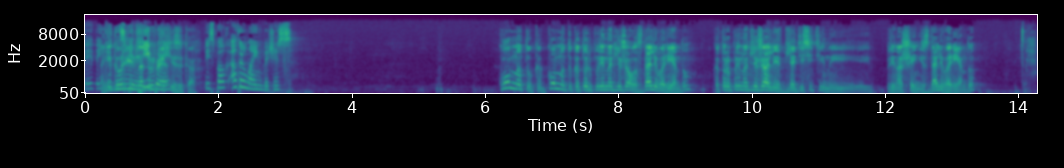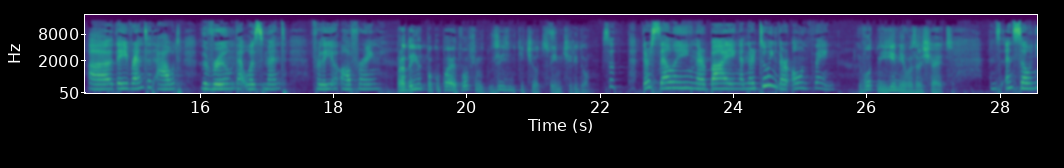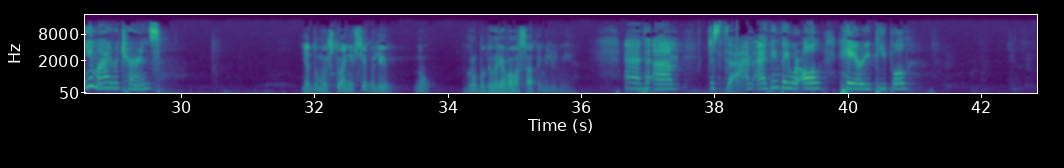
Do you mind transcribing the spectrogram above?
They, they Они говорили на Hebrew. других языках. They spoke other languages. Комнату, комнату, которая принадлежала, сдали в аренду, которые принадлежали для десятины и приношений, сдали в аренду. Uh, they rented out the room that was meant for the offering. Продают, покупают. В общем, жизнь течет своим чередом. So they're selling, they're buying, and they're doing their own thing. И вот Неемия возвращается. And, and so Nehemiah returns. Я думаю, что они все были, ну, грубо говоря, волосатыми людьми. And um, just, I, I think they were all hairy people.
